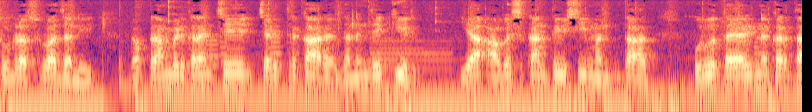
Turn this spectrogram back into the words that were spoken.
छोडोला सुरुवात झाली. डॉक्टर आंबेडकरांचे चरित्रकार धनंजय कीर या ऑगस्ट क्रांतीविषयी म्हणतात पूर्वतयारी न करता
